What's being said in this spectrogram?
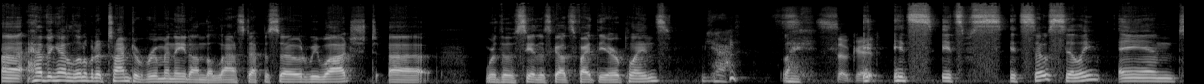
Uh, having had a little bit of time to ruminate on the last episode we watched, uh, where the Sailor Scouts fight the airplanes, yeah like So good. it, it's it's it's so silly, and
